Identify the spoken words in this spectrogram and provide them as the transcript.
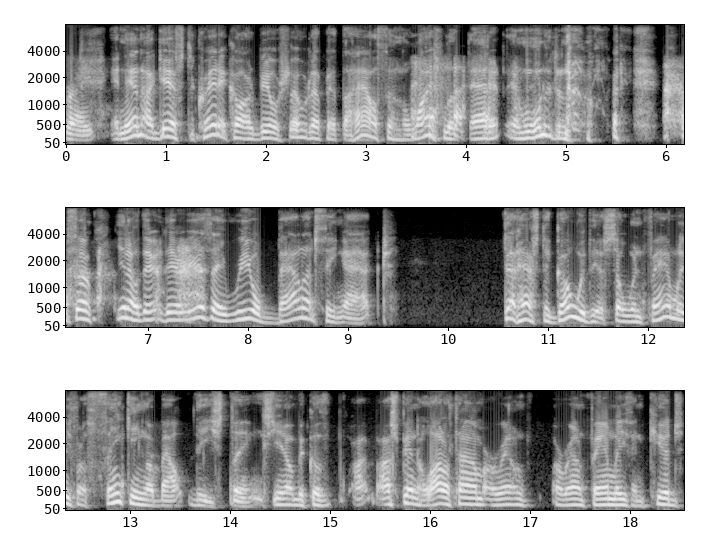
Right. and then i guess the credit card bill showed up at the house and the wife looked at it and wanted to know so you know there there is a real balancing act that has to go with this. So when families are thinking about these things, you know, because I, I spend a lot of time around around families and kids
